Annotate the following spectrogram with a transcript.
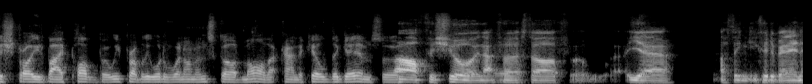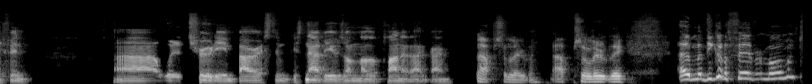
destroyed by Pogba, we probably would have went on and scored more. That kind of killed the game. So, oh, for sure, in that yeah. first half, yeah, I think it could have been anything. Uh, would have truly embarrassed him because Naby was on another planet that game. Absolutely, absolutely. Um, have you got a favourite moment?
